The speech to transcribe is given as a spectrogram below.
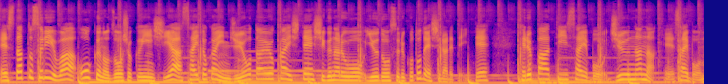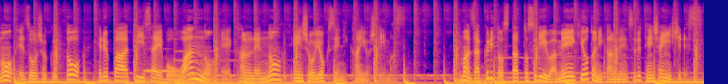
えスタット3は多くの増殖因子やサイトカイン受容体を介してシグナルを誘導することで知られていてヘルパー T 細胞17え、細胞の増殖とヘルパー T 細胞1のえ、関連の炎症抑制に関与しています。まあ、ざっくりとスタット3は免疫応答に関連する転写因子です。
